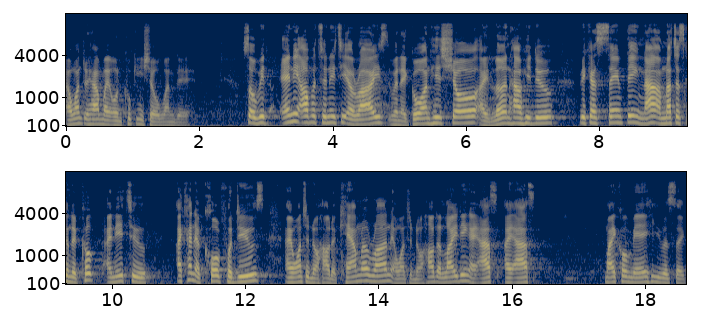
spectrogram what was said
I want to have my own cooking show one day. So with any opportunity arise, when I go on his show, I learn how he do, because same thing, now I'm not just gonna cook, I need to, I kind of co-produce, I want to know how the camera run, I want to know how the lighting, I asked, I asked Michael May, he was like,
